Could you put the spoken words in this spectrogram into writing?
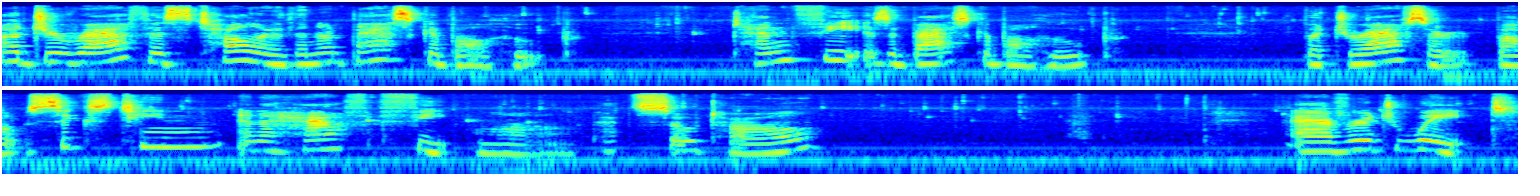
A giraffe is taller than a basketball hoop. 10 feet is a basketball hoop but giraffes are about 16 and a half feet long. That's so tall. Average weight.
